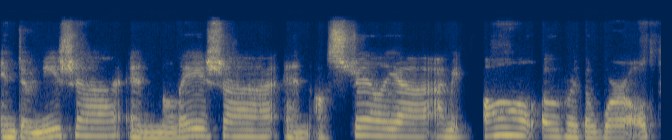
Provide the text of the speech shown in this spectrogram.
Indonesia and Malaysia and Australia. I mean, all over the world,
